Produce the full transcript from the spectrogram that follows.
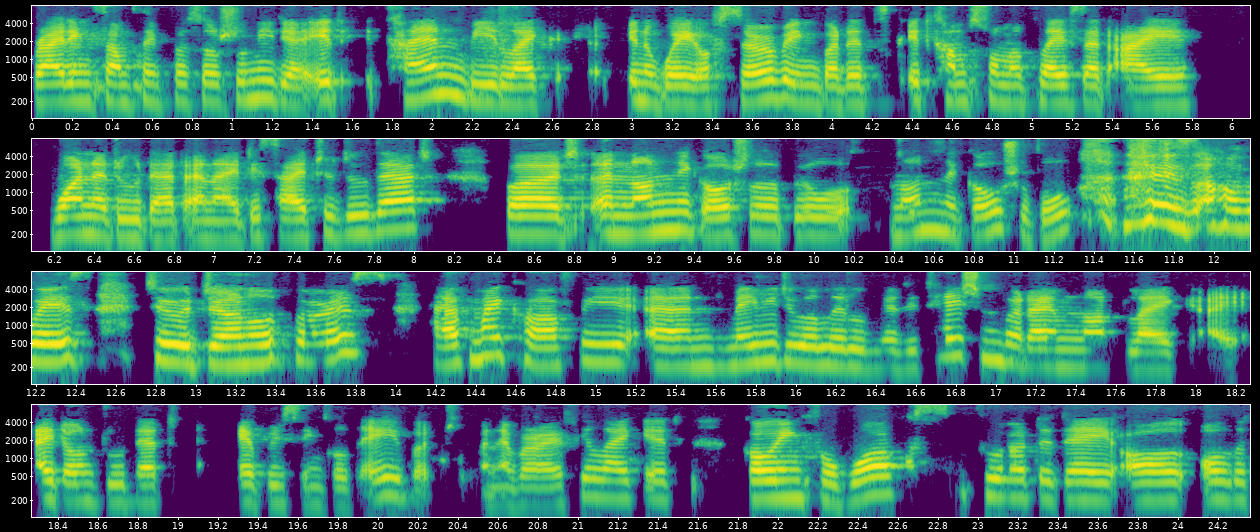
writing something for social media. It can be like in a way of serving, but it's it comes from a place that I want to do that and I decide to do that. But a non-negotiable non-negotiable is always to journal first, have my coffee and maybe do a little meditation, but I'm not like I, I don't do that every single day, but whenever I feel like it, going for walks throughout the day, all, all the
